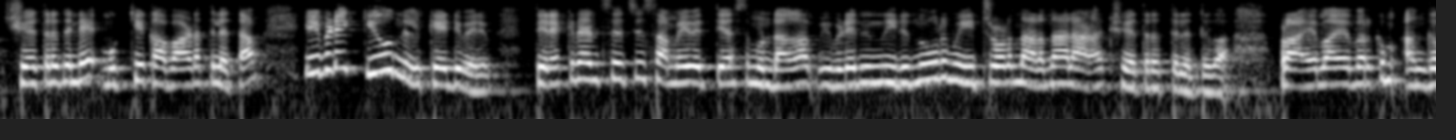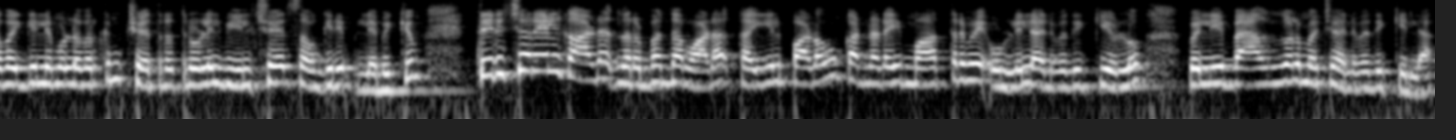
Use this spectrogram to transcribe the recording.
ക്ഷേത്രത്തിന്റെ മുഖ്യ കവാടത്തിലെത്താം. ഇവിടെ ക്യൂ നിൽക്കേണ്ടി വരും. തിരക്കിനനുസരിച്ച് സമയവ്യത്യാസം ഉണ്ടാകാം. ഇവിടെ നിന്ന് ഇരുന്നൂറ് മീറ്ററോളം നടന്നാലാണ് ക്ഷേത്രത്തിലെത്തുക. പ്രായമായവർക്കും അംഗവൈകല്യമുള്ളവർക്കും ക്ഷേത്രത്തിനുള്ളിൽ വീൽചെയർ സൗകര്യം ലഭിക്കും. തിരിച്ചറിയൽ കാർഡ് നിർബന്ധമാണ്. കയ്യിൽ പണവും കണ്ണടയും മാത്രമേ ഉള്ളിൽ അനുവദിക്കുകയുള്ളൂ. വലിയ ബാഗുകളും മറ്റും അനുവദിക്കില്ല.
